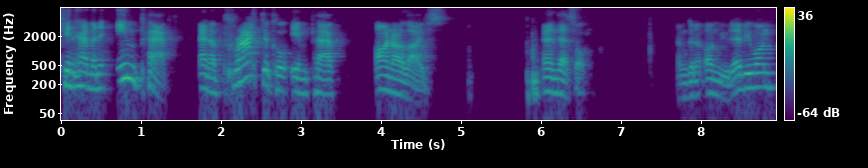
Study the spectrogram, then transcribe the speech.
can have an impact and a practical impact on our lives. And that's all. I'm going to unmute everyone.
